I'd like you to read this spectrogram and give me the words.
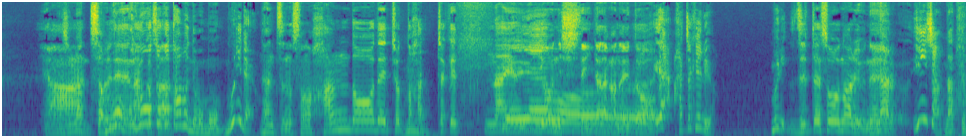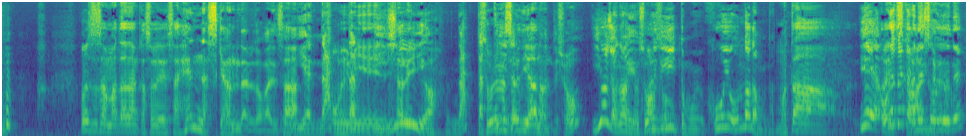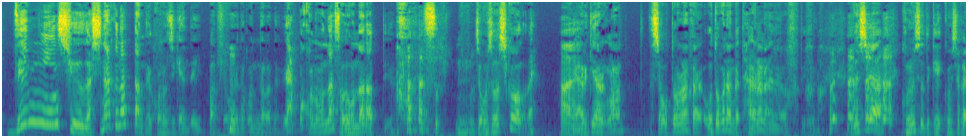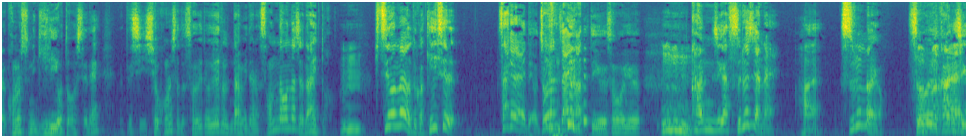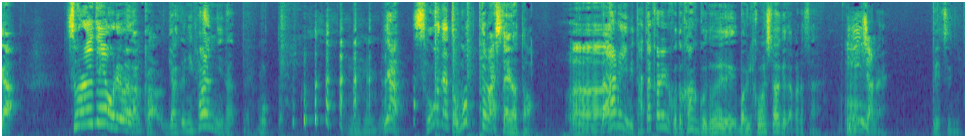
始まってさ、もうこの男多分でももう無理だよ。なんつうのその反動でちょっとはっちゃけないようにしていただかないといや、はっちゃけるよ。無理。絶対そうなるよねなる。いいじゃん、なっても。まずさまたなんかそれでさ変なスキャンダルとかでさいや、なったっていいよ。なったっていいそれはそれで嫌なんでしょ？嫌じゃないよ。それでいいと思うよ。こういう女だもんだって。またいやいや、俺だからね、そういうね、全人衆がしなくなったんだよ、この事件で一発で俺のこの中で。やっぱこの女はそういう女だっていう。そううん、上昇志向のね。はいやる気ある。うん私は男なんか、男なんか頼らないのよっていう。私は、この人と結婚したから、この人に義理を通してね、私一生この人と添い遂げるんだ、みたいな、そんな女じゃないと。うん必要ないよとか気にする。避けないでよ。冗談じゃないわっていう、そういう感じがするじゃない。はいするのよ。そういう感じが。それで俺はなんか逆にファンになったよ、もっと。うん、いや、そうだと思ってましたよと。あある意味叩かれること覚悟の上でまあ離婚したわけだからさ。いいじゃない。別に。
